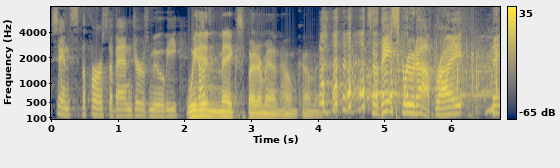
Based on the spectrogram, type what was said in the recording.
since the first Avengers movie. We Does- didn't make Spider-Man Homecoming. So they screwed up, right? They,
